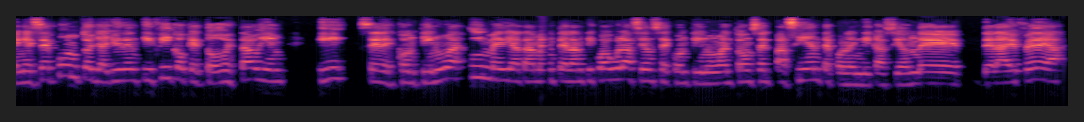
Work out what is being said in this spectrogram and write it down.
En ese punto ya yo identifico que todo está bien y se descontinúa inmediatamente la anticoagulación, se continúa entonces el paciente por la indicación de, la FDA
